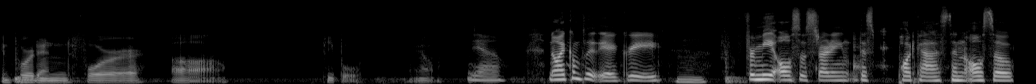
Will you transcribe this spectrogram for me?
important for uh, people. You know. Yeah. No, I completely agree. For me, also starting this podcast and also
